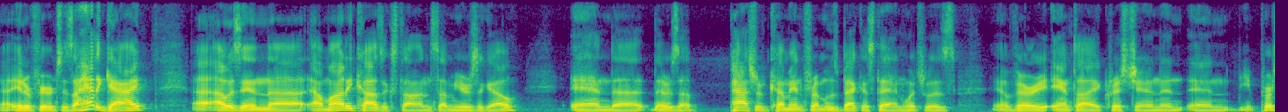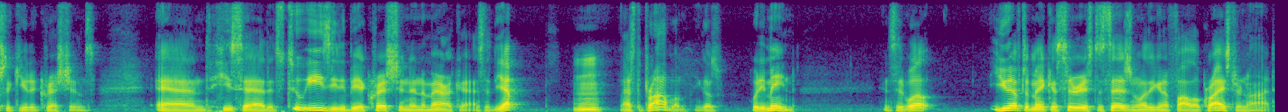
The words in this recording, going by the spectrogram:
uh, interferences. I had a guy, uh, I was in uh, Almaty, Kazakhstan some years ago, and uh, there was a pastor had come in from Uzbekistan, which was you know, very anti-Christian and, and persecuted Christians. And he said, it's too easy to be a Christian in America. I said, yep, mm. that's the problem. He goes, what do you mean? He said, well, you have to make a serious decision whether you're going to follow Christ or not.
